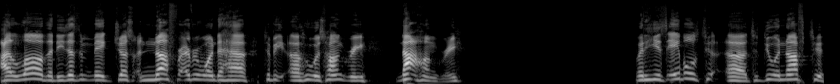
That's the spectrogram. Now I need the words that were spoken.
I love that he doesn't make just enough for everyone to have to be uh, who is hungry, not hungry, but he is able to, uh, to do enough to,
